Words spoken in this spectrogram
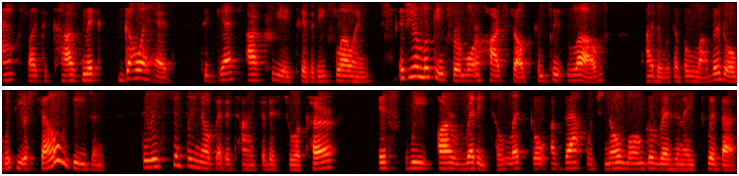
acts like a cosmic go-ahead to get our creativity flowing. If you're looking for a more heartfelt, complete love, either with a beloved or with yourselves even, there is simply no better time for this to occur if we are ready to let go of that which no longer resonates with us.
